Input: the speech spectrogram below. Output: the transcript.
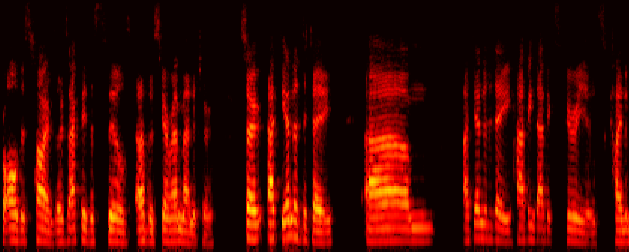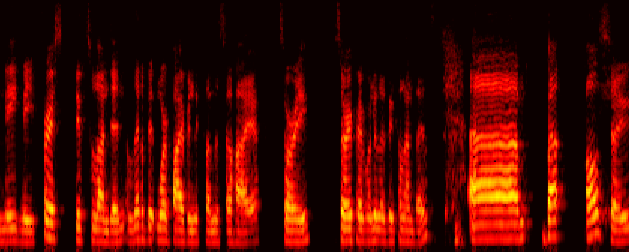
for all this time are exactly the skills of a CRM manager. So at the end of the day, um, at the end of the day, having that experience kind of made me first move to London, a little bit more vibrant in Columbus, Ohio. Sorry, sorry for everyone who lives in Columbus. Um, but also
